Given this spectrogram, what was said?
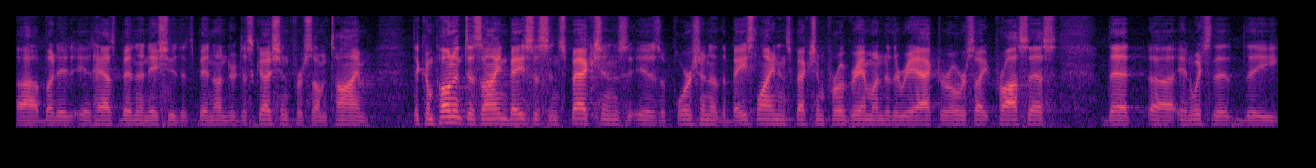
uh, but it, it has been an issue that's been under discussion for some time. The component design basis inspections is a portion of the baseline inspection program under the reactor oversight process that, uh, in which the, the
